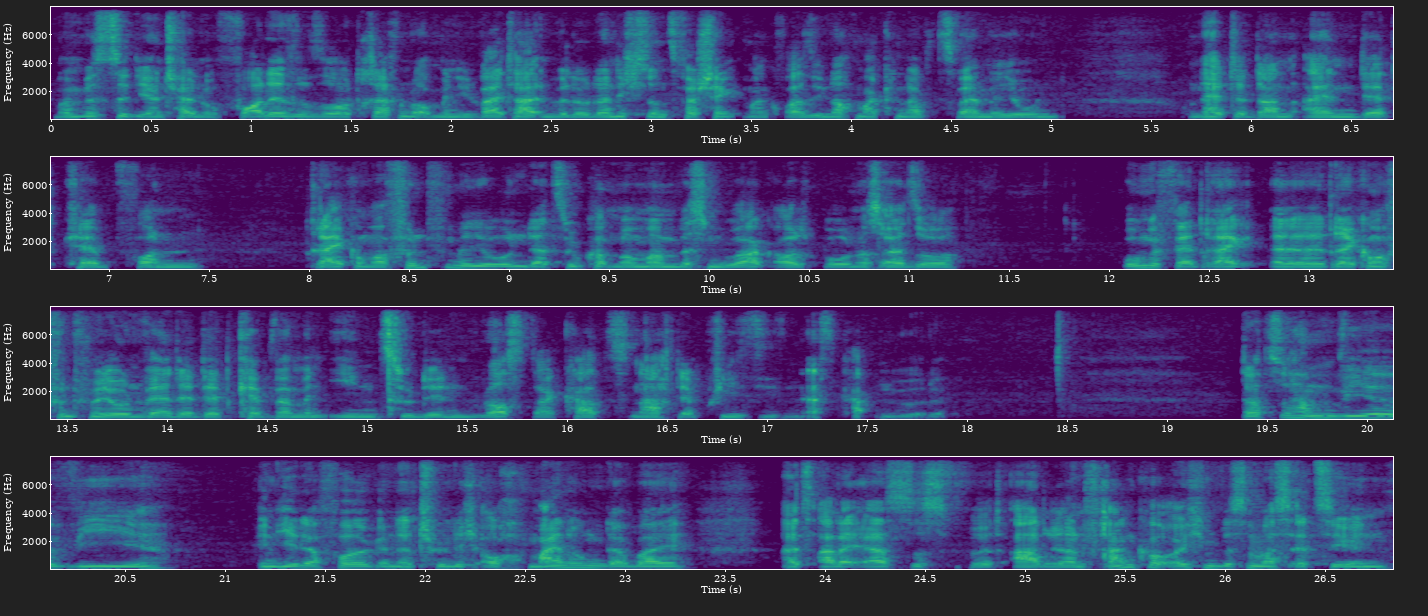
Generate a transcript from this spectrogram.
man müsste die Entscheidung vor der Saison treffen, ob man ihn weiterhalten will oder nicht, sonst verschenkt man quasi nochmal knapp 2 Millionen und hätte dann einen Dead Cap von 3,5 Millionen. Dazu kommt nochmal ein bisschen Workout-Bonus, also ungefähr 3,5 äh, Millionen wäre der Dead Cap, wenn man ihn zu den Roster-Cuts nach der Preseason erst cutten würde. Dazu haben wir, wie in jeder Folge, natürlich auch Meinungen dabei. Als allererstes wird Adrian Franke euch ein bisschen was erzählen.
